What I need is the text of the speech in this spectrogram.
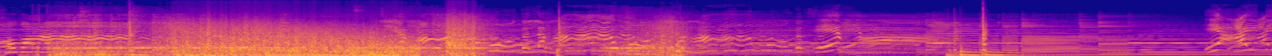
ખવાય. એ હા, મોગલ હા મોગલ હા, મોગલ એ હા. એ આઈ ને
